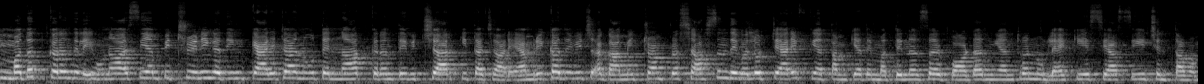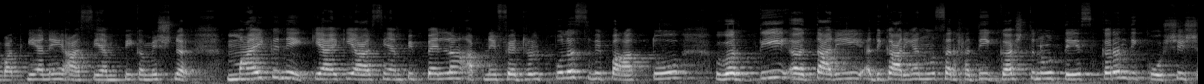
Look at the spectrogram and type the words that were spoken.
ਮਦਦ ਕਰਨ ਦੇ ਲਈ ਹੁਣ ਆਰਸੀਐਮਪੀ ਟ੍ਰੇਨਿੰਗ ਅਧੀਨ ਕੈਨੇਡਾ ਨੂੰ ਤੈਨਾਤ ਕਰਨ ਤੇ ਵਿਚਾਰ ਕੀਤਾ ਜਾ ਰਿਹਾ ਹੈ। ਅਮਰੀਕਾ ਦੇ ਵਿੱਚ ਆਗਾਮੀ ਟਰੰਪ ਪ੍ਰਸ਼ਾਸਨ ਦੇ ਵੱਲੋਂ ਟੈਰਿਫ ਦੀਆਂ ਧਮਕੀਆਂ ਦੇ ਮੱਦੇਨਜ਼ਰ ਬਾਰਡਰ ਨਿਯੰਤਰਣ ਨੂੰ ਲੈ ਕੇ ਸਿਆਸੀ ਚਿੰਤਾਵਾਂ ਵੱਧ ਗਈਆਂ ਨੇ। ਆਰਸੀਐਮਪੀ ਕਮਿਸ਼ਨਰ ਮਾਈਕ ਨੇ ਕਿਹਾ ਹੈ ਕਿ ਆਰਸੀਐਮਪੀ ਪਹਿਲਾਂ ਆਪਣੇ ਫੈਡਰਲ ਪੁਲਿਸ ਵਿਭਾਗ ਤੋਂ ਵਰਦੀ ਧਾਰੀ ਅਧਿਕਾਰੀਆਂ ਨੂੰ ਸਰਹੱਦੀ ਗਸ਼ਤ ਨੂੰ ਤੇਜ਼ ਕਰਨ ਦੀ ਕੋਸ਼ਿਸ਼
